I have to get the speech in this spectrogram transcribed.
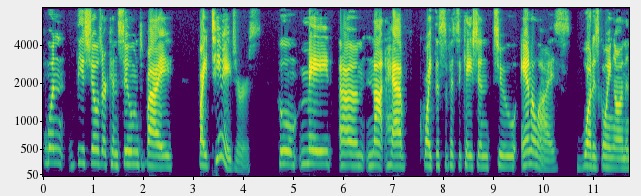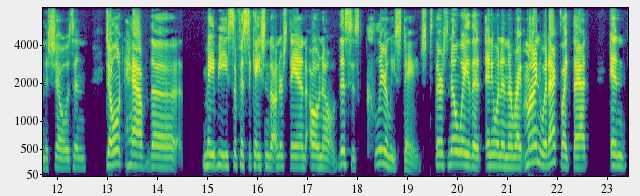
when these shows are consumed by, by teenagers who may, um, not have quite the sophistication to analyze what is going on in the shows and don't have the maybe sophistication to understand, oh no, this is clearly staged. There's no way that anyone in their right mind would act like that. And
